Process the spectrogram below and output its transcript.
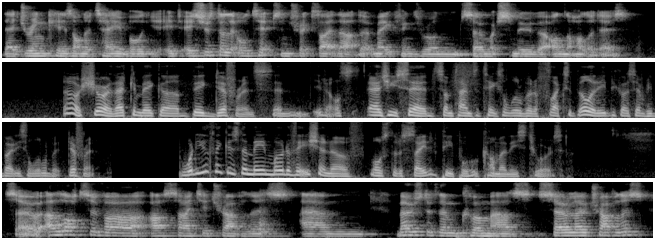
their drink is on a table. It, it's just a little tips and tricks like that that make things run so much smoother on the holidays. Oh, sure. That can make a big difference. And, you know, as you said, sometimes it takes a little bit of flexibility because everybody's a little bit different. What do you think is the main motivation of most of the sighted people who come on these tours? So, a lot of our, our sighted travellers, um, most of them come as solo travellers,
